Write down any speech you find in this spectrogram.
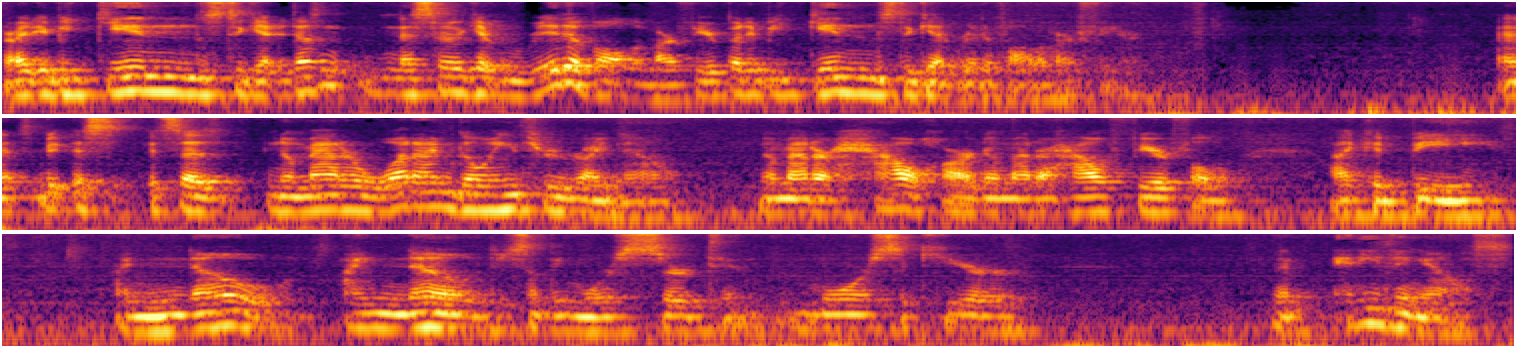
Right? It begins to get, it doesn't necessarily get rid of all of our fear, but it begins to get rid of all of our fear. And it's, it says, no matter what I'm going through right now, no matter how hard, no matter how fearful I could be, I know, I know there's something more certain, more secure than anything else.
